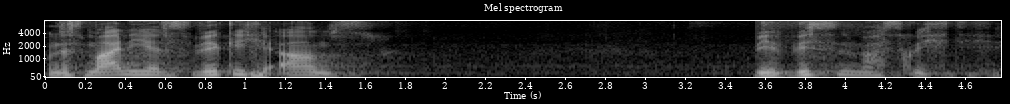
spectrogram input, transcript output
Und das meine ich jetzt wirklich ernst. Wir wissen, was richtig ist.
